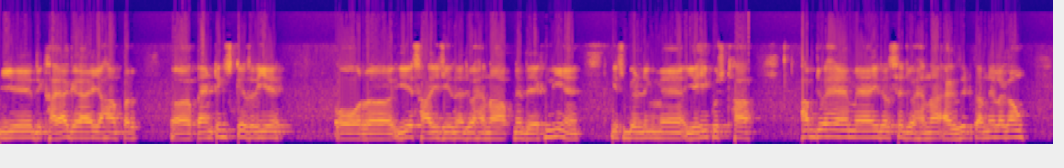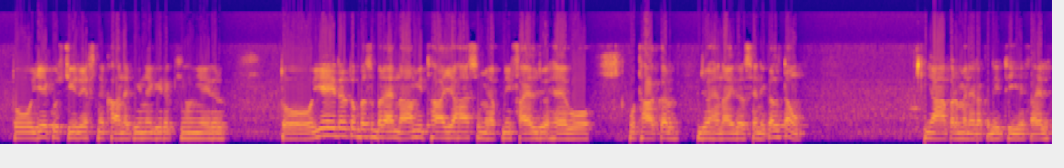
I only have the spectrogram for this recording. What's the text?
یہ دکھایا گیا ہے یہاں پر پینٹنگز کے ذریعے۔ اور یہ ساری چیزیں جو ہے نا آپ نے دیکھ لی ہیں۔ اس بلڈنگ میں یہی کچھ تھا۔ اب جو ہے میں ادھر سے جو ہے نا ایگزٹ کرنے لگا ہوں۔ تو یہ کچھ چیزیں اس نے کھانے پینے کی رکھی ہوئی ہیں ادھر۔ تو یہ ادھر تو بس برائے نام ہی تھا، یہاں سے میں اپنی فائل جو ہے وہ اٹھا کر جو ہے نا ادھر سے نکلتا ہوں۔ یہاں پر میں نے رکھ دی تھی یہ فائل۔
